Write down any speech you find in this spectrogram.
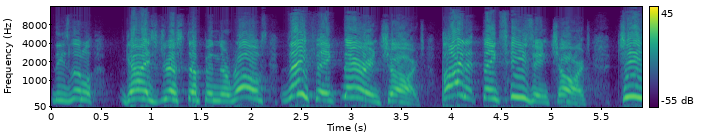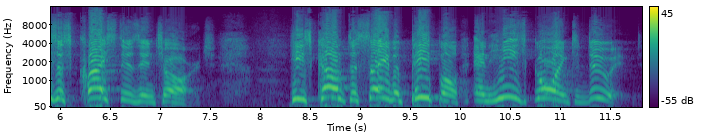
these little guys dressed up in their robes, they think they're in charge. Pilate thinks he's in charge. Jesus Christ is in charge. He's come to save a people, and he's going to do it.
